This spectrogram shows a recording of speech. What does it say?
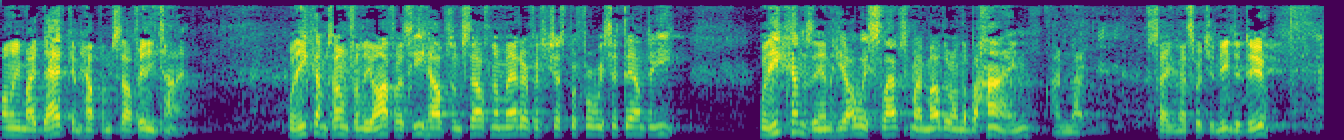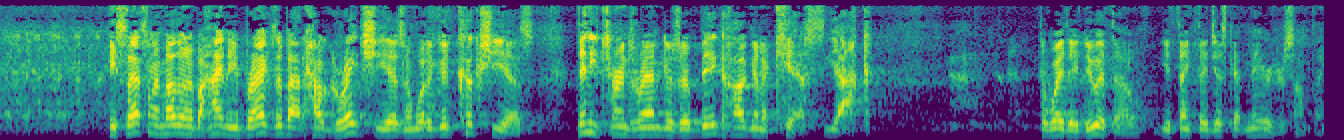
Only my dad can help himself anytime. When he comes home from the office, he helps himself no matter if it's just before we sit down to eat. When he comes in, he always slaps my mother on the behind. I'm not saying that's what you need to do. He slaps my mother in the behind and he brags about how great she is and what a good cook she is. Then he turns around and gives her a big hug and a kiss. Yuck. The way they do it, though, you think they just got married or something.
